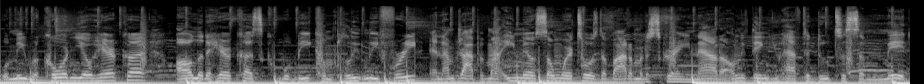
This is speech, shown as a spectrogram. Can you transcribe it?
with me recording your haircut, all of the haircuts will be completely free. And I'm dropping my email somewhere towards the bottom of the screen now. The only thing you have to do to submit,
